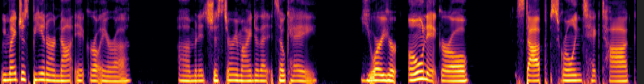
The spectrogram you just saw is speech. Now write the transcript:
we might just be in our not it girl era. Um, and it's just a reminder that it's okay. You are your own it girl. Stop scrolling TikTok.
